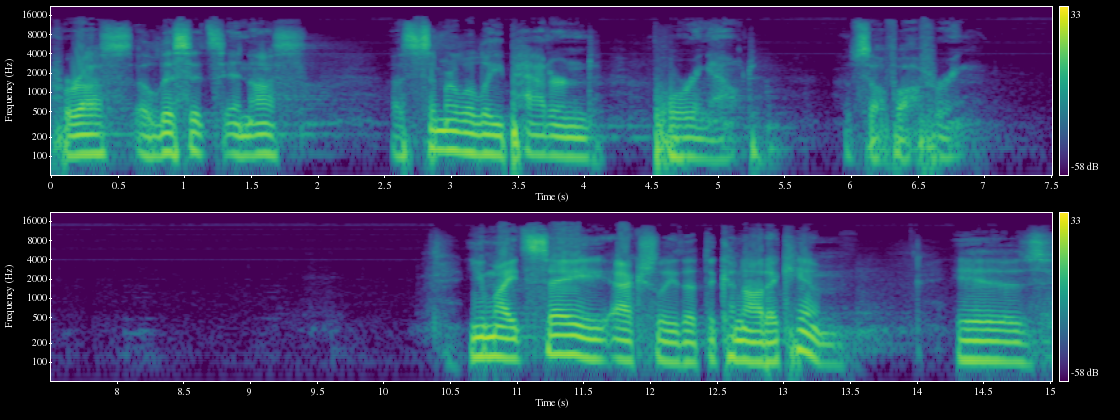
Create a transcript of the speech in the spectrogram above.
for us elicits in us a similarly patterned pouring out of self offering. You might say, actually, that the kenotic hymn is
